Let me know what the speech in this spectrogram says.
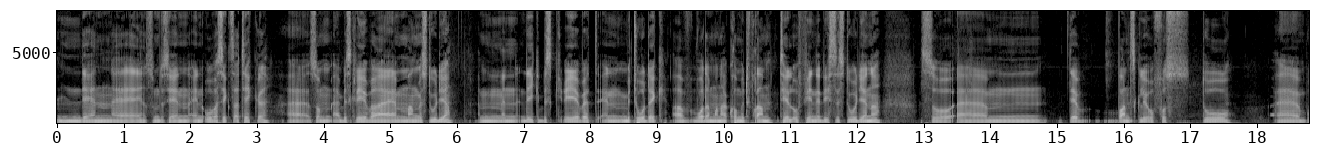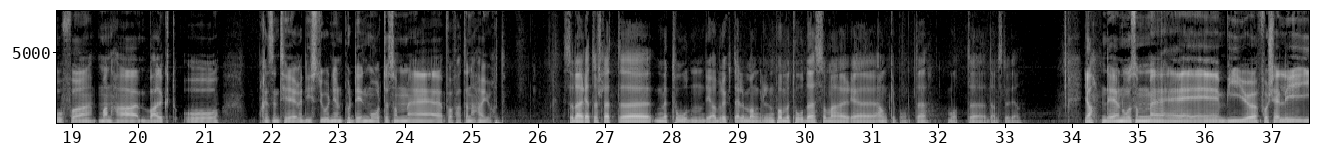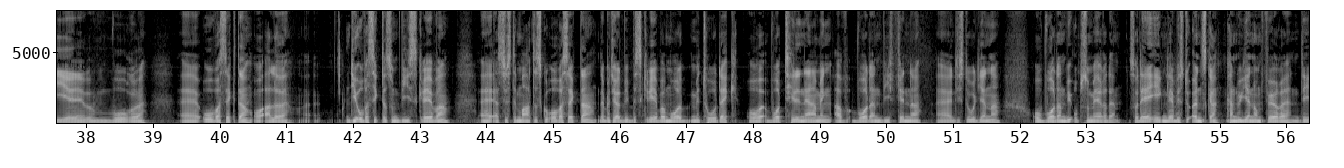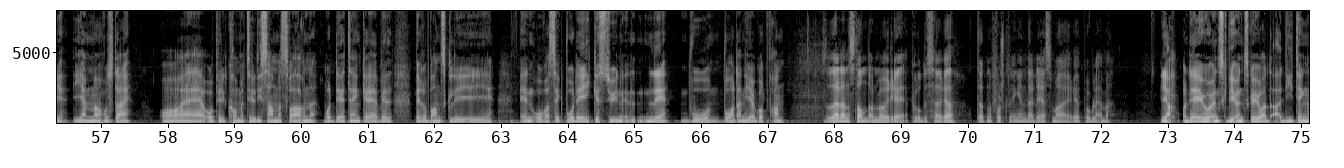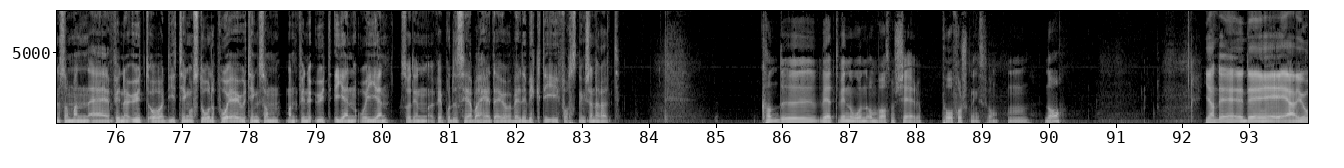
Det er en, eh, som du sier, en, oversiktsartikkel eh, som beskriver eh, mange studier. Men det er ikke beskrevet en metodikk av hvordan man har kommet fram til å finne disse studiene. Så eh, det er vanskelig å forstå eh, hvorfor man har valgt å presentere de studiene på den måte som eh, forfatterne har gjort. Så det er rett og slett eh, metoden de har brukt, eller mangelen på metode, som er uh, ankepunktet mot uh, den studien. Ja, det er noe som vi gjør forskjellig i våre oversikter. Og alle de oversikter som vi skriver, er systematiske oversikter. Det betyr at vi beskriver vår metodikk og vår tilnærming av hvordan vi finner de studiene og hvordan vi oppsummerer dem. Så det er egentlig, hvis du ønsker, kan du gjennomføre de hjemme hos deg. Og, eh, og vil komme til de samme svarene. Og det tenker jeg vil være vanskelig i en oversikt hvor det ikke er synlig hvor, hvordan de har gått fram. Så det er den standarden med å reprodusere denne forskningen, det er det som er problemet? Ja, og jo, vi ønsker jo at de tingene som man eh, finner ut, og de ting å stole på, er jo ting som man finner ut igjen og igjen. Så din reproduserbarhet er jo veldig viktig i forskning generelt. Kan du, vet vi noen om hva som skjer på forskningsfronten nå? Ja, det, det, er jo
